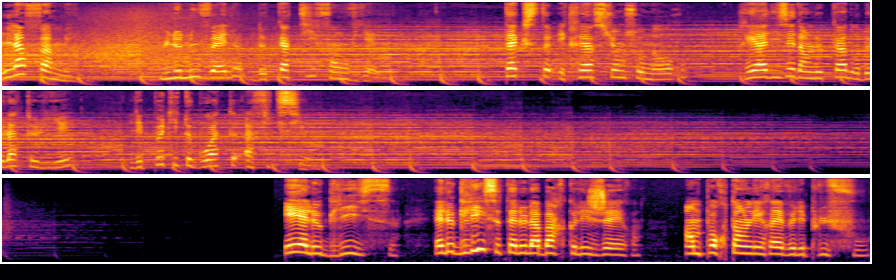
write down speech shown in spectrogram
L'affamé. Une nouvelle de Cathy Fonvielle. Texte et création sonore réalisés dans le cadre de l'atelier Les petites boîtes à fiction. Et elle glisse, elle glisse telle la barque légère, emportant les rêves les plus fous,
